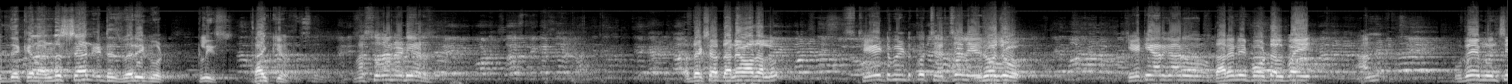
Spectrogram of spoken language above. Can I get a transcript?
if they can understand it is very good please thank you Masudan Reddy గారు. అధ్యక్ష ధన్యవాదాలు. స్టేట్మెంట్కు చర్చ ఈరోజు కేటీఆర్ గారు ధరణి పోర్టల్ పై ఉదయం నుంచి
